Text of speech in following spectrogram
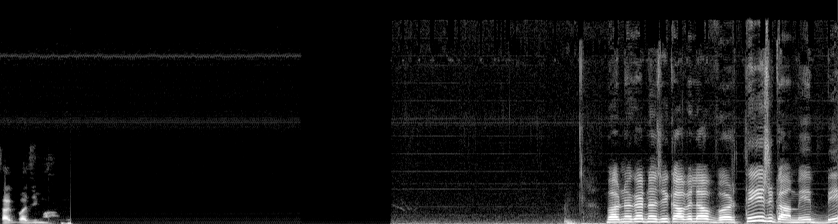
શાકભાજીમાં. ભાવનગર નજીક આવેલા વર્તેજ ગામે બે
